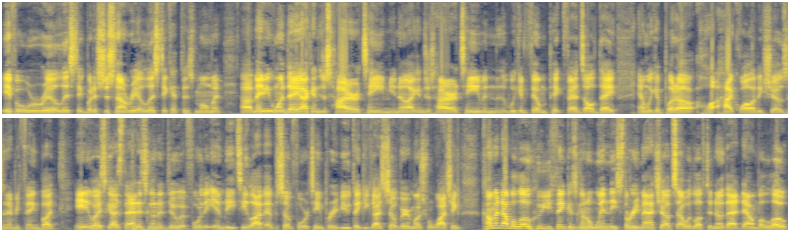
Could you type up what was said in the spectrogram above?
if it were realistic, but it's just not realistic at this moment. Uh, maybe one day I can just hire a team. You know, I can just hire a team and we can film pic feds all day and we can put out high quality shows and everything. But, anyways, guys, that is going to do it for the MDT Live episode 14 preview. Thank you guys so very much for watching. Comment down below who you think is going to win these three matchups. I would love to know that down below.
